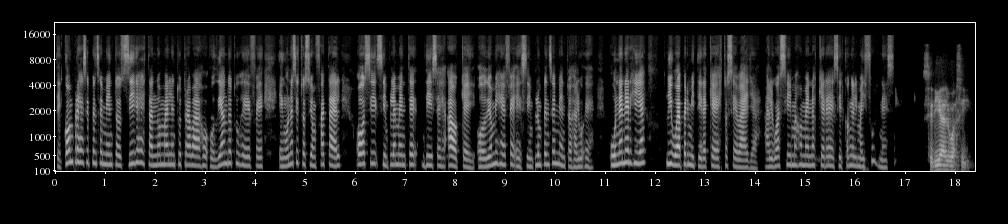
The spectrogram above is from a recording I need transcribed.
te compras ese pensamiento, sigues estando mal en tu trabajo, odiando a tu jefe, en una situación fatal, o si simplemente dices, ah, ok, odio a mi jefe, es simple un pensamiento, es algo, es una energía y voy a permitir que esto se vaya. Algo así más o menos quiere decir con el mindfulness. Sería algo así.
